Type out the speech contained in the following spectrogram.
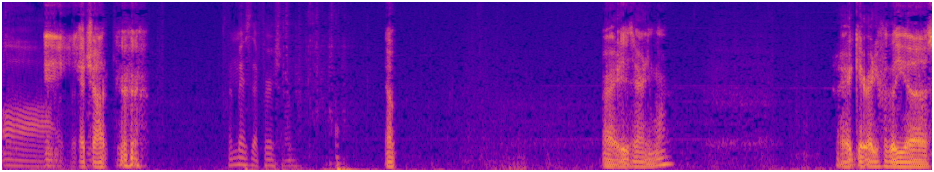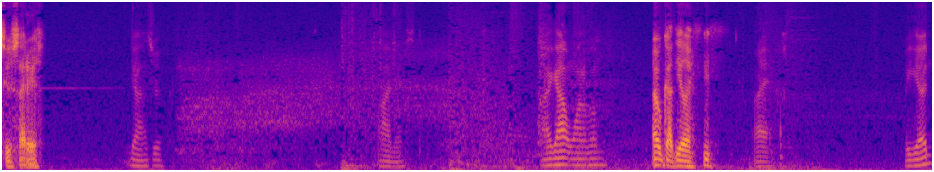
Aw, Hey, headshot. I missed that first one. Yep. Alright, is there any more? Alright, get ready for the uh, suiciders. Gotcha. I missed. I got one of them. Oh, got the other. Hmm. Alright. We good?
